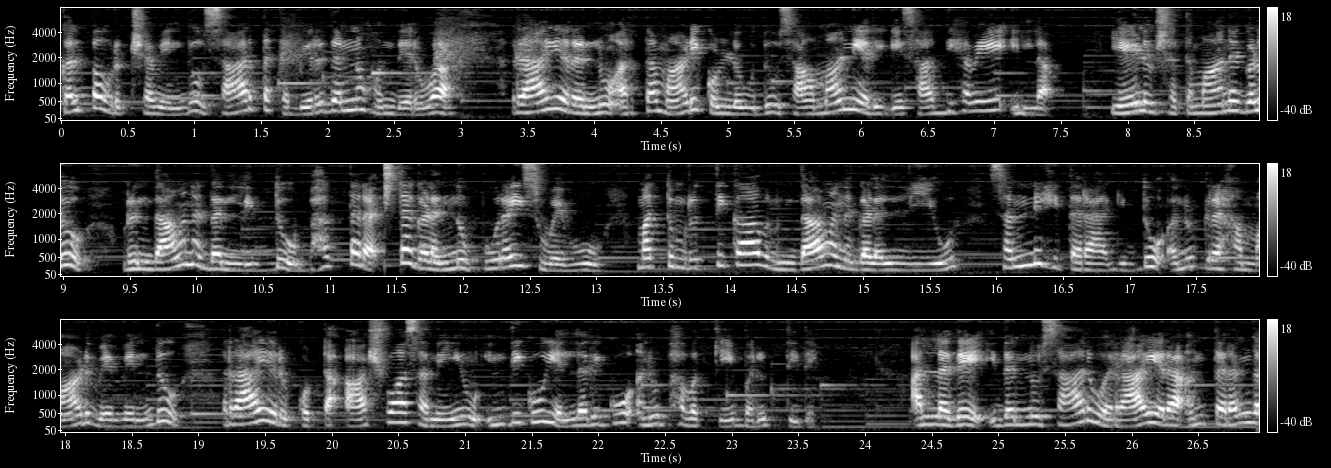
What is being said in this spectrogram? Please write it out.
ಕಲ್ಪವೃಕ್ಷವೆಂದು ಸಾರ್ಥಕ ಬಿರುದನ್ನು ಹೊಂದಿರುವ ರಾಯರನ್ನು ಅರ್ಥ ಮಾಡಿಕೊಳ್ಳುವುದು ಸಾಮಾನ್ಯರಿಗೆ ಸಾಧ್ಯವೇ ಇಲ್ಲ. ಏಳು ಶತಮಾನಗಳು ವೃಂದಾವನದಲ್ಲಿದ್ದು ಭಕ್ತರ ಇಷ್ಟಗಳನ್ನು ಪೂರೈಸುವೆವು ಮತ್ತು ಮೃತ್ತಿಕಾ ವೃಂದಾವನಗಳಲ್ಲಿಯೂ ಸನ್ನಿಹಿತರಾಗಿದ್ದು ಅನುಗ್ರಹ ಮಾಡುವೆವೆಂದು ರಾಯರು ಕೊಟ್ಟ ಆಶ್ವಾಸನೆಯು ಇಂದಿಗೂ ಎಲ್ಲರಿಗೂ ಅನುಭವಕ್ಕೆ ಬರುತ್ತಿದೆ. ಅಲ್ಲದೆ ಇದನ್ನು ಸಾರುವ ರಾಯರ ಅಂತರಂಗ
